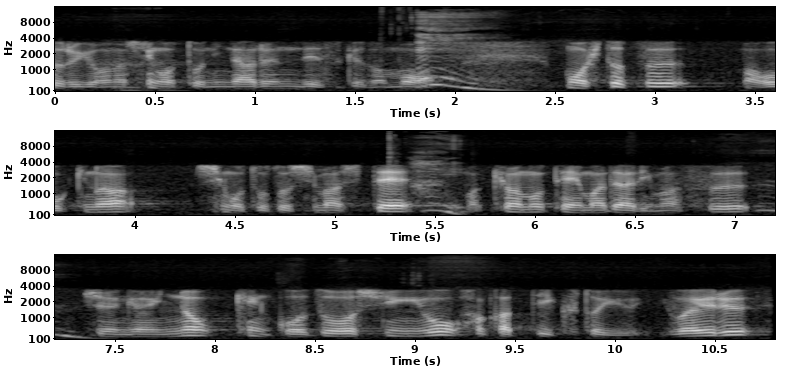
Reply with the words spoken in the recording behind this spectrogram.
するような仕事になるんですけども、え。もう一つ、まあ、大きな仕事としまして、はいまあ、今日のテーマであります、従業員の健康増進を図っていくといういわゆる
